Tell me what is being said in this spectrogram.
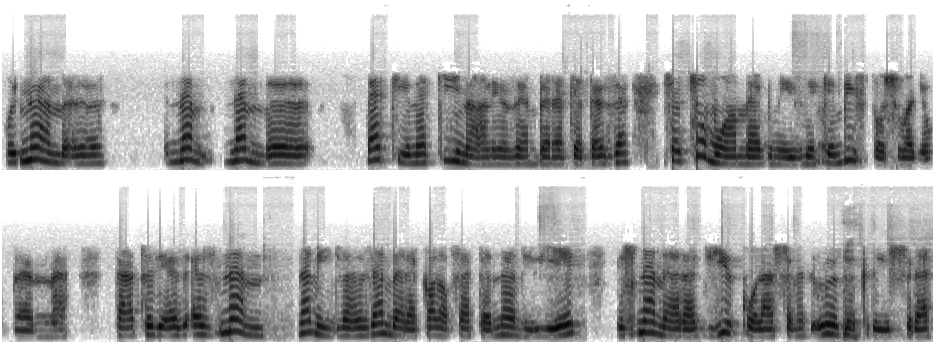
hogy nem, nem, nem meg kéne kínálni az embereket ezzel, és egy csomóan megnéznék, én biztos vagyok benne. Tehát, hogy ez, ez nem, nem így van, az emberek alapvetően nem hülyék, és nem erre a gyilkolásra, meg öldökrésre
